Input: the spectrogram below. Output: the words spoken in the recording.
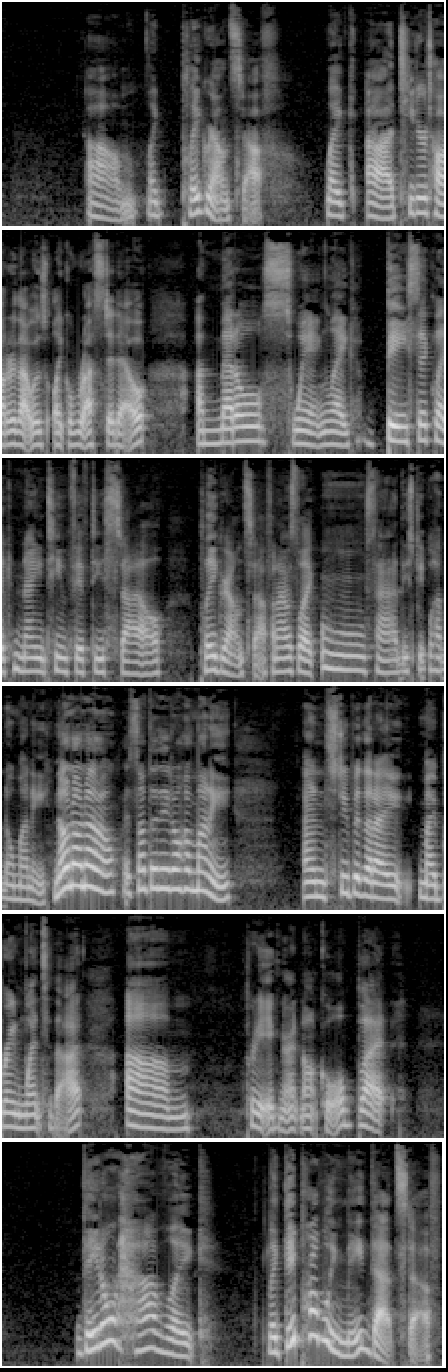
um, like playground stuff, like a teeter totter that was like rusted out, a metal swing, like basic, like 1950s style playground stuff. And I was like, oh, sad. These people have no money. No, no, no. It's not that they don't have money. And stupid that I, my brain went to that. Um, pretty ignorant, not cool. But they don't have like like they probably made that stuff.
